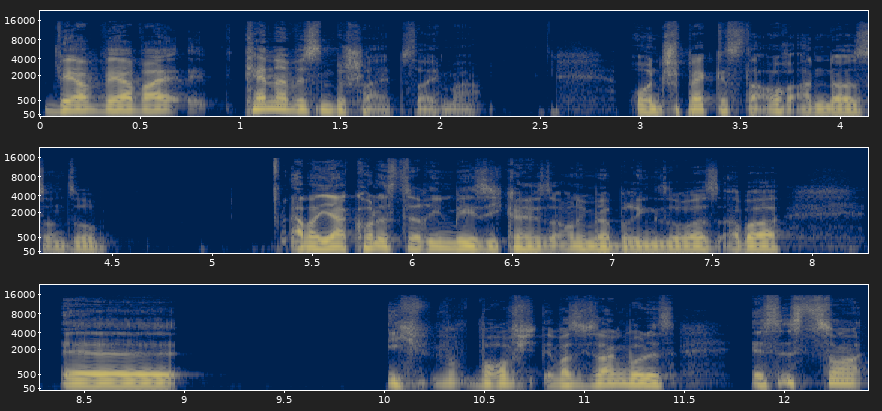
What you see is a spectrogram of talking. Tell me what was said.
Wer, wer weiß, Kenner wissen Bescheid, sag ich mal. Und Speck ist da auch anders und so. Aber ja, cholesterinmäßig kann ich das auch nicht mehr bringen, sowas. Aber äh, ich, worauf ich, was ich sagen wollte, ist, es ist zwar,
